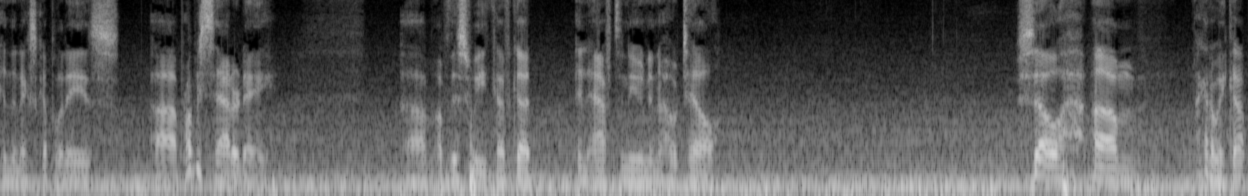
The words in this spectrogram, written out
in the next couple of days, uh, probably Saturday um, of this week. I've got an afternoon in a hotel. So, um, I gotta wake up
